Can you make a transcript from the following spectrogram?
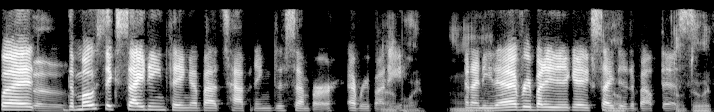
But So- the most exciting thing about about's happening December, everybody. Oh boy. And I Mhm. need everybody to get excited about Don't this. do it.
